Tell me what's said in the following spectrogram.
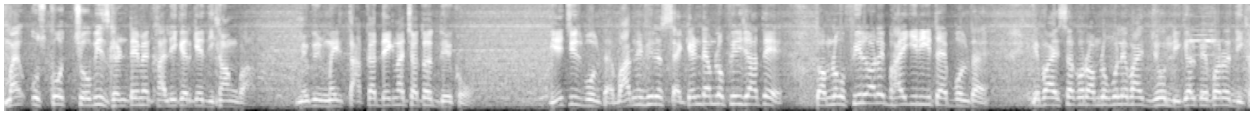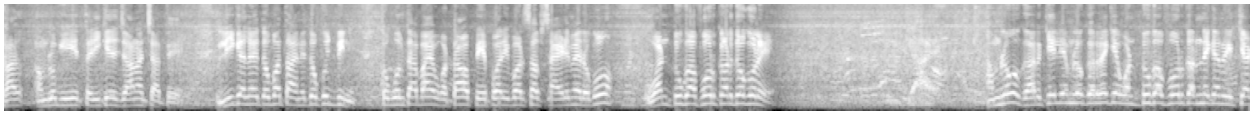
मैं उसको 24 घंटे में खाली करके दिखाऊँगा। मेरे मेरी ताकत देखना चाहते हो, देखो। ये चीज़ बोलता है। बाद में फिर सेकंड हम लोग फिर जाते हैं तो हम लोग फिर और एक भाई भाईगिरी टाइप बोलता है कि भाई ऐसा करो। हम लोग बोले भाई जो लीगल पेपर है दिखा हम लोग ये तरीके से जाना चाहते हैं। लीगल है तो बता नहीं तो कुछ भी नहीं। तो बोलता है भाई वटाओ पेपर इवर सब साइड में रखो। वन टू का फोर कर दो बोले। क्या है? हम लोग घर के लिए हम लोग कर रहे हैं कि वन टू का फोर करने के क्या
